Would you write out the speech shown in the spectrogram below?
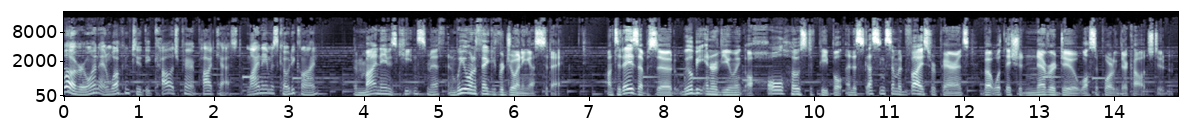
Hello, everyone, and welcome to the College Parent Podcast. My name is Cody Cline. And my name is Keaton Smith, and we want to thank you for joining us today. On today's episode, we'll be interviewing a whole host of people and discussing some advice for parents about what they should never do while supporting their college student.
